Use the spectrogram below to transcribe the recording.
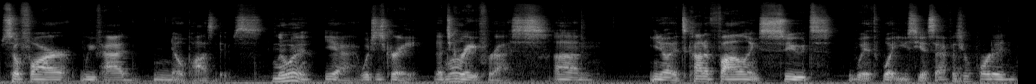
so far we've had no positives. No way. Yeah, which is great. That's Wow. great for us. Um, you know, it's kind of following suit with what UCSF has reported.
